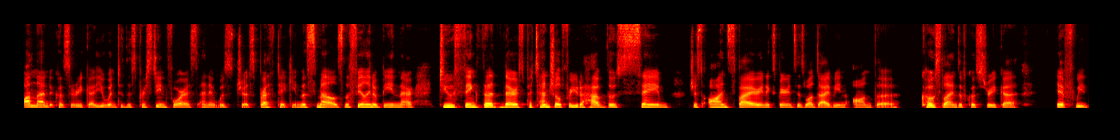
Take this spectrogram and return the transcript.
on land at Costa Rica, you went to this pristine forest and it was just breathtaking. The smells, the feeling of being there. Do you think that there's potential for you to have those same just awe inspiring experiences while diving on the coastlines of Costa Rica if we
